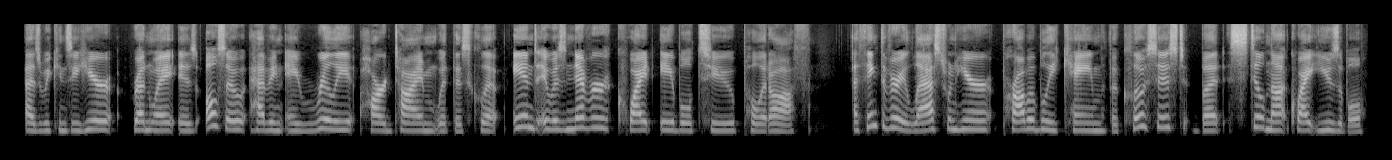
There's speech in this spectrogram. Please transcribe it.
as we can see here, Runway is also having a really hard time with this clip, and it was never quite able to pull it off. I think the very last one here probably came the closest, but still not quite usable.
